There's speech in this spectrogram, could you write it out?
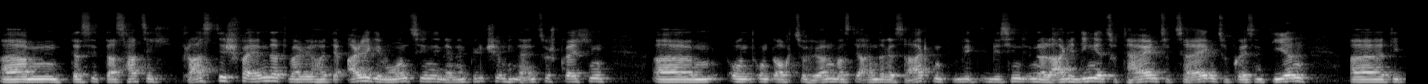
Ähm, das, das hat sich drastisch verändert, weil wir heute alle gewohnt sind, in einen Bildschirm hineinzusprechen. ähm, und, und auch zu hören, was der andere sagt. Und wir, wir sind in der Lage, Dinge zu teilen, zu zeigen, zu präsentieren. Äh, die,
